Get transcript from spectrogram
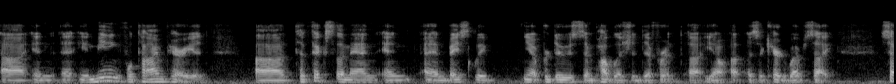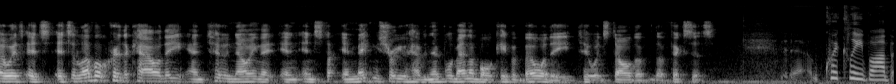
uh, in, a meaningful time period uh, to fix them and, and, and basically you know produce and publish a different uh, you know a, a secured website. So it's it's it's a level of criticality, and two, knowing that in in, in making sure you have an implementable capability to install the, the fixes. Quickly, Bob,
